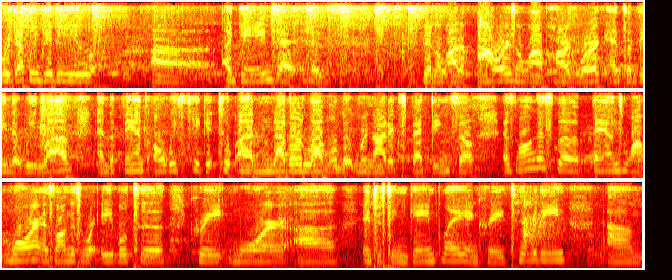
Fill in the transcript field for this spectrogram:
we're definitely giving you uh, a game that has been a lot of hours and a lot of hard work and something that we love and the fans always take it to another level that we're not expecting. So as long as the fans want more as long as we're able to create more uh, interesting gameplay and creativity um,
